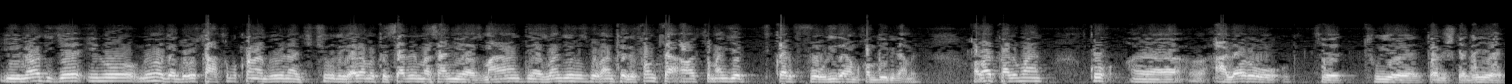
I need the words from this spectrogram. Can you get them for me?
اینا دیگه اینو میمادن درست تعقیب بکنن ببینن که چی بوده. یادم پسر مثلا نیازمند نیازمند یه روز به من تلفن کرد که من یه کار فوری دارم می‌خوام ببینم حالا پلو من گفت علا رو که توی دانشکده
